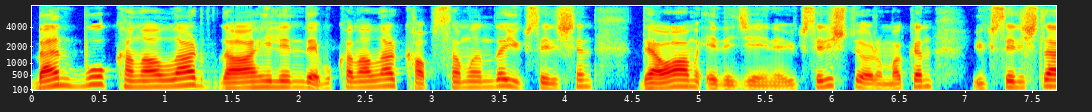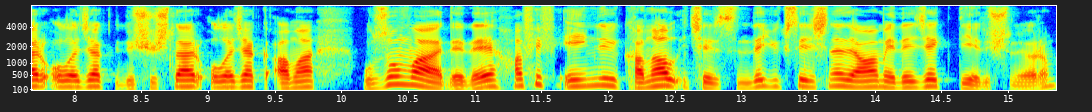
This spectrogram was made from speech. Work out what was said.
Ben bu kanallar dahilinde, bu kanallar kapsamında yükselişin devam edeceğini, yükseliş diyorum bakın yükselişler olacak, düşüşler olacak ama uzun vadede hafif eğimli bir kanal içerisinde yükselişine devam edecek diye düşünüyorum.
